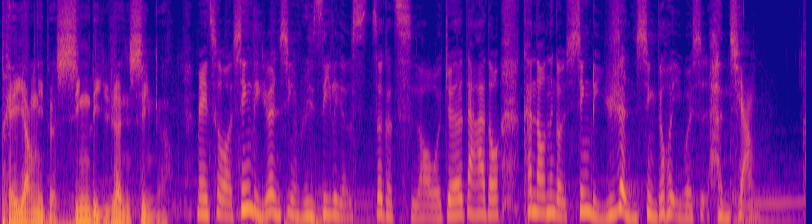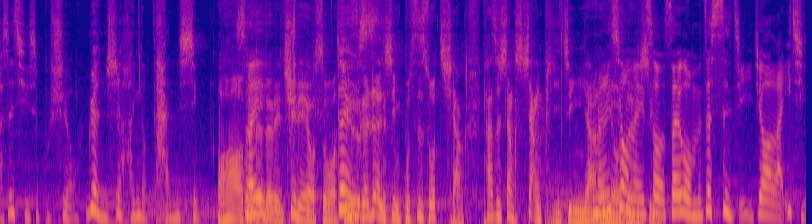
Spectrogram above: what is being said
培养你的心理韧性啊。没错，心理韧性 （resilience） 这个词哦，我觉得大家都看到那个心理韧性，都会以为是很强。可是其实不是哦，韧是很有弹性哦。对对对，你去年有说，其实这个韧性不是说强，它是像橡皮筋一样。没错没错，所以我们这四集就要来一起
